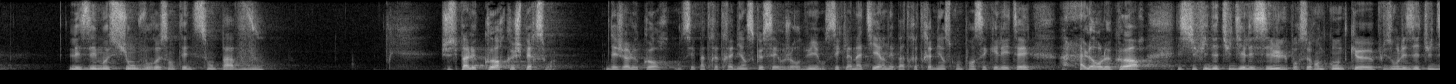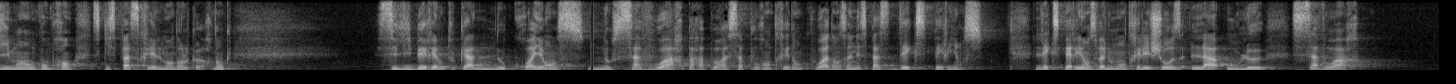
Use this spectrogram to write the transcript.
les émotions que vous ressentez ne sont pas vous. Je ne suis pas le corps que je perçois. Déjà, le corps, on ne sait pas très très bien ce que c'est. Aujourd'hui, on sait que la matière n'est pas très très bien ce qu'on pensait qu'elle était. Alors le corps, il suffit d'étudier les cellules pour se rendre compte que plus on les étudie, moins on comprend ce qui se passe réellement dans le corps. Donc, c'est libérer en tout cas nos croyances, nos savoirs par rapport à ça pour entrer dans quoi? Dans un espace d'expérience. L'expérience va nous montrer les choses là où le savoir,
